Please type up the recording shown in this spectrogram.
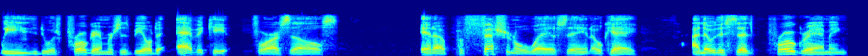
we need to do as programmers is be able to advocate for ourselves in a professional way of saying, okay, I know this says programming,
